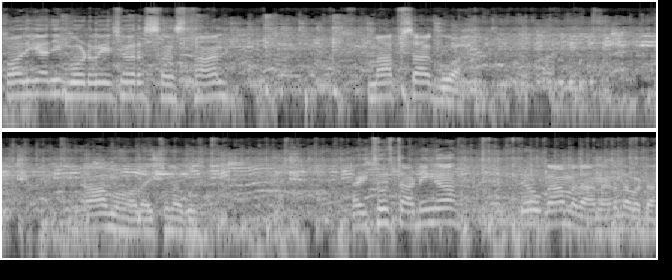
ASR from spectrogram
ਪਹੁੰਚ ਗਿਆ ਜੀ ਬੋੜਵੇਸ਼ਵਰ ਸੰਸਥਾਨ ਮਾਪਸਾ ਗੋਆ ਆ ਮਾਹੌਲ ਆ ਇੱਥੋਂ ਦਾ ਕੁਝ ਇੱਥੋਂ ਸਟਾਰਟਿੰਗ ਆ ਤੇ ਉਹ ਗਾਂ ਮੈਦਾਨ ਇਹਨਾਂ ਦਾ ਵੱਡਾ।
